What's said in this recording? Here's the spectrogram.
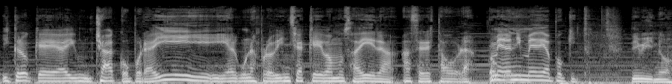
y creo que hay un Chaco por ahí y algunas provincias que vamos a ir a, a hacer esta obra. Me animé de a poquito. Divino.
